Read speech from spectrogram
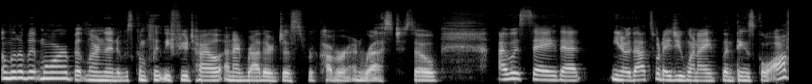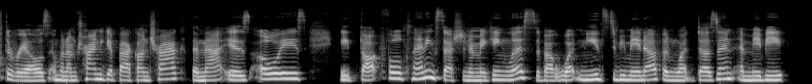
a little bit more, but learned that it was completely futile and I'd rather just recover and rest. So I would say that, you know, that's what I do when I when things go off the rails and when I'm trying to get back on track, then that is always a thoughtful planning session and making lists about what needs to be made up and what doesn't and maybe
